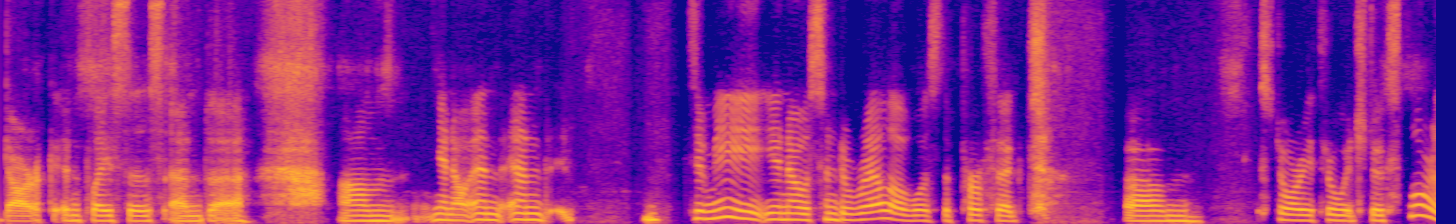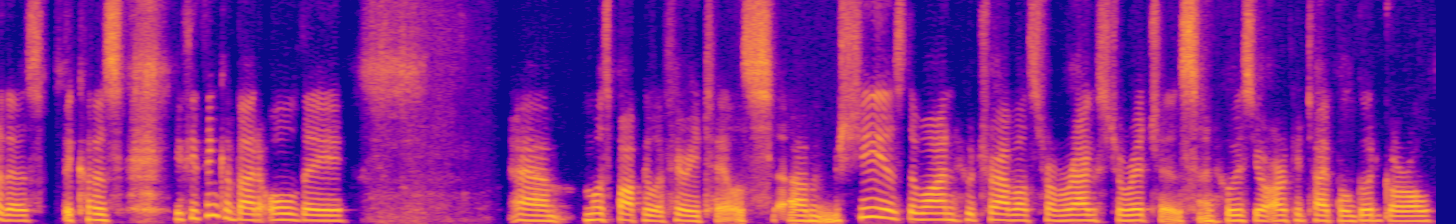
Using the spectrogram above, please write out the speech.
dark in places. And uh, um, you know, and and to me, you know, Cinderella was the perfect um, story through which to explore this because if you think about all the um, most popular fairy tales. Um, she is the one who travels from rags to riches and who is your archetypal good girl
